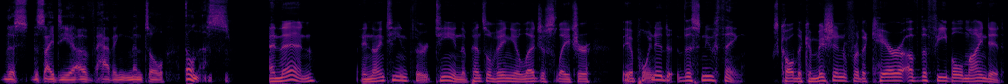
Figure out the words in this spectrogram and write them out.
this this idea of having mental illness. And then in 1913, the Pennsylvania legislature they appointed this new thing It's called the Commission for the Care of the Feeble Minded,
